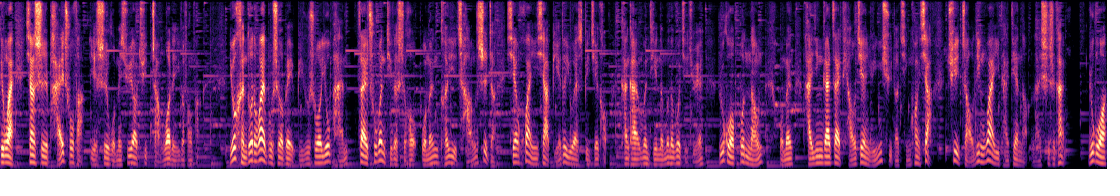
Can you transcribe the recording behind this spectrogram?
另外，像是排除法，也是我们需要去掌握的一个方法。有很多的外部设备，比如说 U 盘，在出问题的时候，我们可以尝试着先换一下别的 USB 接口，看看问题能不能够解决。如果不能，我们还应该在条件允许的情况下去找另外一台电脑来试试看。如果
